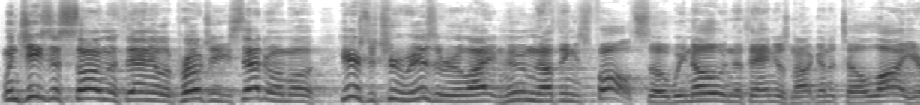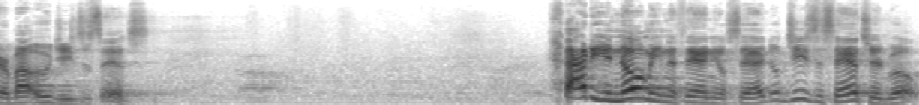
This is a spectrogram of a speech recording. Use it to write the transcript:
when Jesus saw Nathanael approaching, he said to him, Well, here's a true Israelite in whom nothing is false. So we know Nathanael's not going to tell a lie here about who Jesus is. How do you know me? Nathanael said. Well, Jesus answered, Well,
